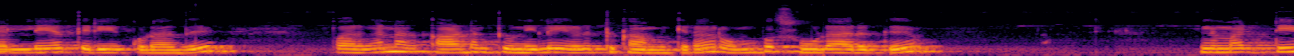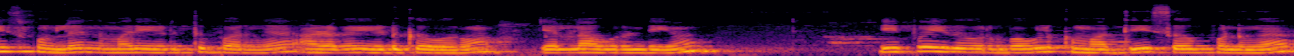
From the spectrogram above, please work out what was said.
வெள்ளையாக தெரியக்கூடாது. பாருங்கள் நான் காட்டன் துணியில் எடுத்து காமிக்கிறேன். ரொம்ப சூடாக இருக்குது இந்த மாதிரி டீஸ்பூனில் இந்த மாதிரி எடுத்து பாருங்கள் அழகாக எடுக்க வரும். எல்லா உருண்டையும். இப்போ இது ஒரு பவுலுக்கு மாற்றி சர்வ் பண்ணுங்கள்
